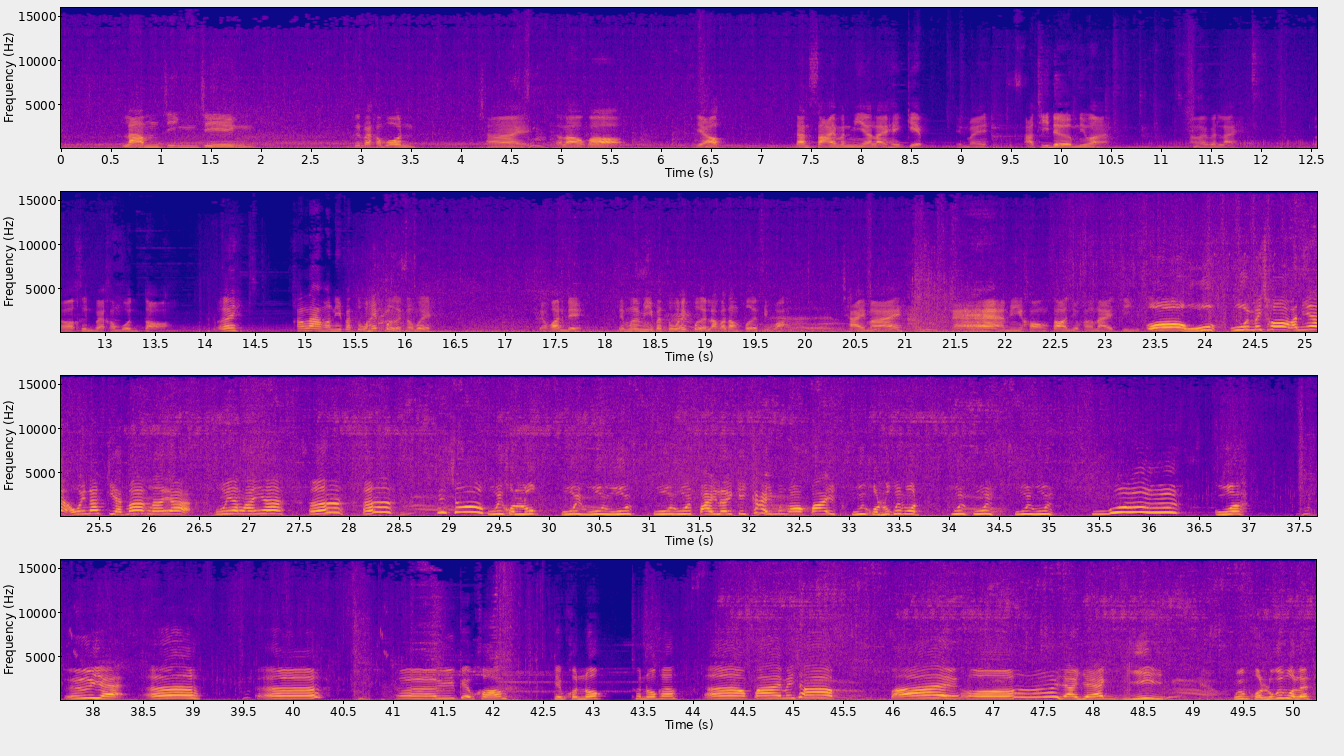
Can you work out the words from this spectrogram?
ล้ำจริง ๆ ขึ้นไปข้างบน ใช่ แล้วเราก็ เดี๋ยว ด้านซ้ายมันมีอะไรให้เก็บ เห็นไหมอะที่เดิมนี่หว่าไม่เป็นไร เราก็ขึ้นไปข้างบนต่อ เอ้ย ข้างล่างมันมีประตูให้เปิดนะเว้ย เดี๋ยวก่อนเดในเมื่อมีประตูให้เปิดเราก็ต้องเปิดสิวะ ใช่ไหมแหมมีของซ่อนอยู่ข้างในจริง โอ้โหอุ้ยไม่ชอบอันเนี้ยโอ้ยน่าเกลียดมากเลยอะอุ้ยอะไรอะเออเออไม่ชอบอุ้ยคนลุกอุ้ยอุ้ยอุ้ยอุ้ยอุ้ยไปเลยไกลๆมึงออกไป อุ้ยคนลุกไปหมดอุ้ยอุ้ยอุ้ยอุ้ยอุ้ยกลัวเอออย่าเออเออเออเก็บของเก็บขนนกขนนกเขาเออออกไปไม่ชอบ ไปโอ้ยอย่าแย้งยีอุ้ยขนลุกไปหมดเลย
